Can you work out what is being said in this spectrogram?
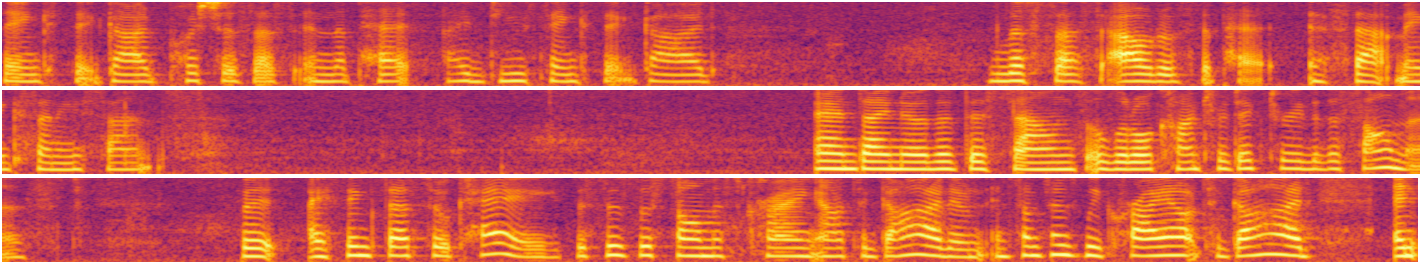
think that God pushes us in the pit. I do think that God lifts us out of the pit, if that makes any sense. And I know that this sounds a little contradictory to the psalmist, but I think that's okay. This is the psalmist crying out to God, and, and sometimes we cry out to God, and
